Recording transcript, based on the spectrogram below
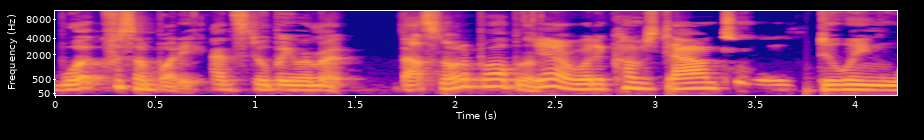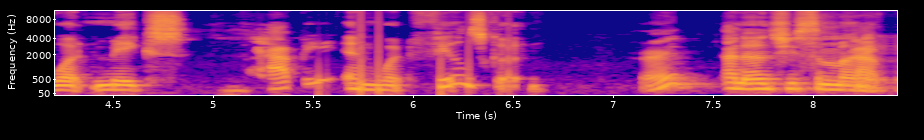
work for somebody and still be remote. That's not a problem. Yeah, what it comes down to is doing what makes happy and what feels good. Right? And earns you some money.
